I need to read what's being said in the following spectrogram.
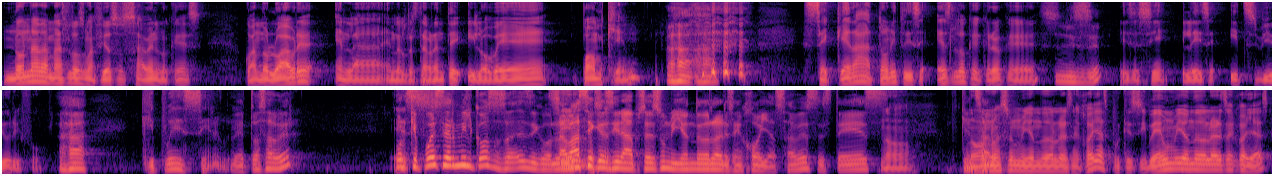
no nada más los mafiosos saben lo que es. Cuando lo abre en, la, en el restaurante y lo ve Pumpkin, Ajá, ajá. se queda atónito y dice, ¿es lo que creo que es? Sí, sí, sí. Y dice, sí. Y le dice, it's beautiful. Ajá. ¿Qué puede ser, güey? Tú a saber. Porque Es- puede ser mil cosas, ¿sabes? Digo, la Sí, básica no es decir, ah, pues es un millón de dólares en joyas, ¿sabes? Este es. No. ¿Quién No, sabe? no es un millón de dólares en joyas, porque si ve un millón de dólares en joyas,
